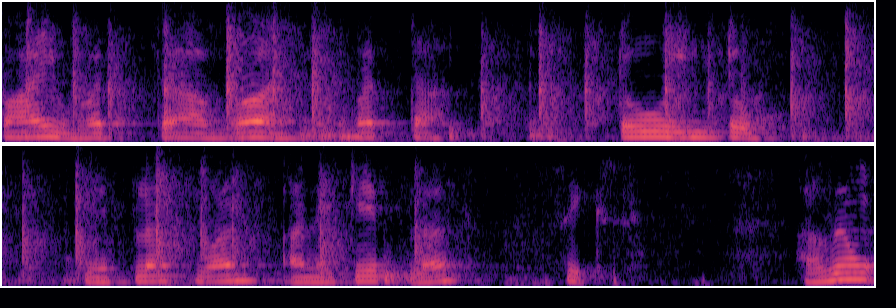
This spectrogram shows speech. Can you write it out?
five વત્તા વન વત્તા two into k plus one અને કે પ્લસ સિક્સ હવે હું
